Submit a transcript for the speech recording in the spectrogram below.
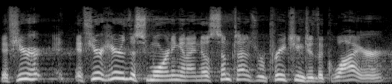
If you're, if you're here this morning, and I know sometimes we're preaching to the choir,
